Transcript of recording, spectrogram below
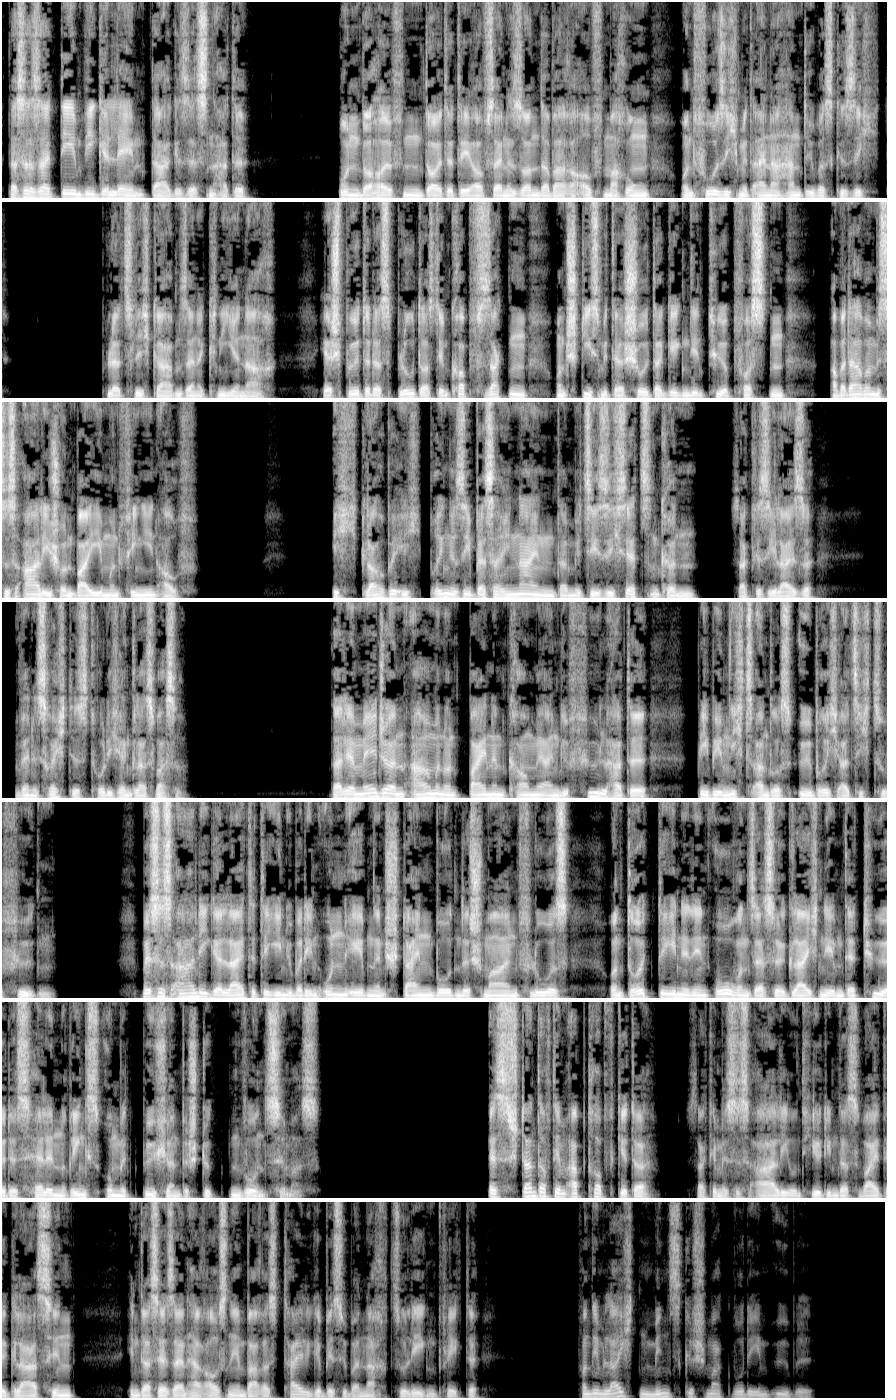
dass er seitdem wie gelähmt dagesessen hatte. Unbeholfen deutete er auf seine sonderbare Aufmachung und fuhr sich mit einer Hand übers Gesicht. Plötzlich gaben seine Knie nach. Er spürte das Blut aus dem Kopf sacken und stieß mit der Schulter gegen den Türpfosten, aber da war Mrs. Ali schon bei ihm und fing ihn auf. Ich glaube, ich bringe Sie besser hinein, damit Sie sich setzen können, sagte sie leise. Wenn es recht ist, hole ich ein Glas Wasser. Da der Major in Armen und Beinen kaum mehr ein Gefühl hatte, blieb ihm nichts anderes übrig, als sich zu fügen. Mrs. Ali geleitete ihn über den unebenen Steinboden des schmalen Flurs und drückte ihn in den Ohrensessel gleich neben der Tür des hellen, ringsum mit Büchern bestückten Wohnzimmers. Es stand auf dem Abtropfgitter, sagte Mrs. Ali und hielt ihm das weite Glas hin, in das er sein herausnehmbares Teilgebiss über Nacht zu legen pflegte. Von dem leichten Minzgeschmack wurde ihm übel.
